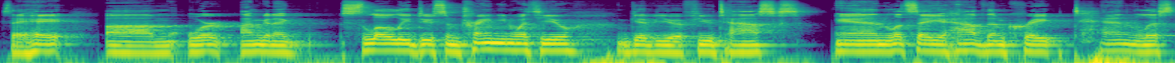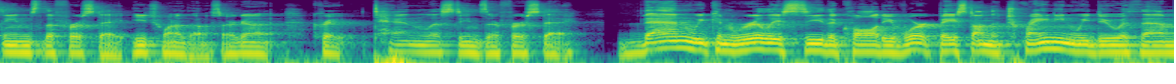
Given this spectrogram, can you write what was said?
say, hey, um, we're, I'm going to slowly do some training with you, give you a few tasks. And let's say you have them create 10 listings the first day. Each one of those are going to create 10 listings their first day then we can really see the quality of work based on the training we do with them.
